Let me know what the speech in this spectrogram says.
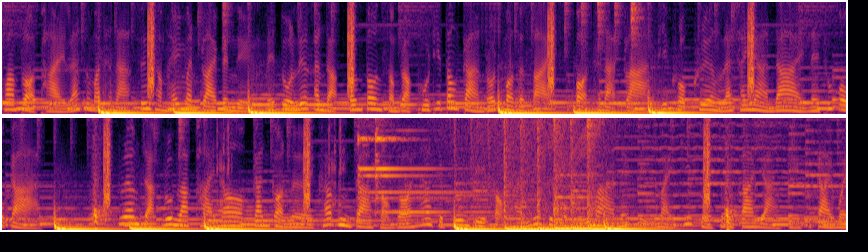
ความปลอดภัยและสมรรถนะซึ่งทำให้มันกลายเป็นหนึ่งในตัวเลือกอันดับต้นๆสำหรับผู้ที่ต้องการรถมอเตอร์ไซค์สปอร์ตขนาดกลางที่ครบเครื่องและใช้งานได้ในทุกโอกาส เริ่มจากรูปลักษณ์ภายนอกกันก่อนเลยครับนินจา 250 รุ่นปี 2026 นี้มาในสีใหม่ที่สวยสะดุดตาอย่างสีสกายไว้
